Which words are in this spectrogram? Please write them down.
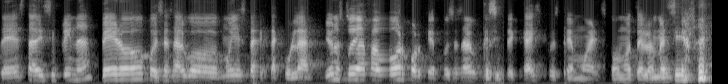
de esta disciplina, pero pues es algo muy espectacular. Yo no estoy a favor porque pues es algo que si te caes, pues te mueres, como te lo mencioné.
